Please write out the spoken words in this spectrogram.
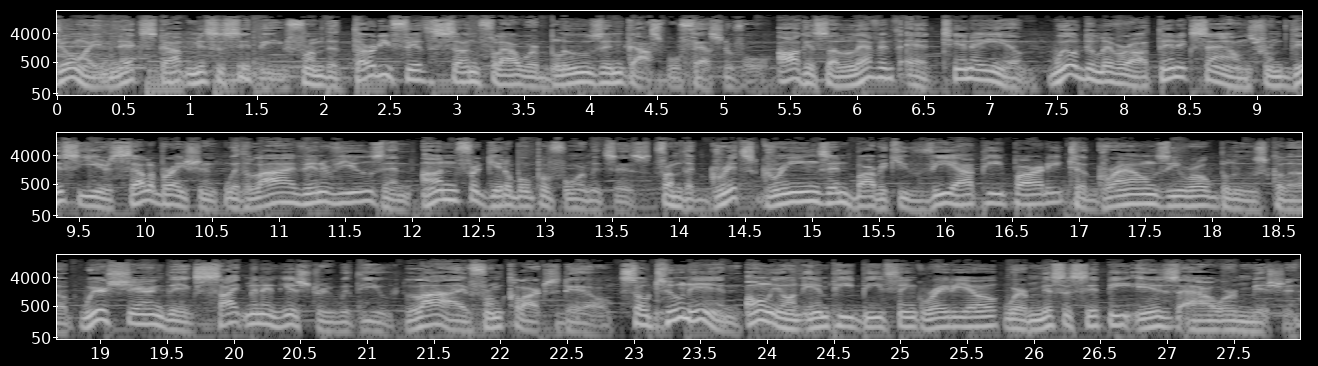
Join Next Stop Mississippi from the 35th Sunflower Blues and Gospel Festival, August 11th at 10 a.m. We'll deliver authentic sounds from this year's celebration with live interviews and unforgettable performances. From the Grits, Greens, and Barbecue VIP Party to Ground Zero Blues Club, we're sharing the excitement and history with you live from Clarksdale. So tune in only on MPB Think Radio, where Mississippi is our mission.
